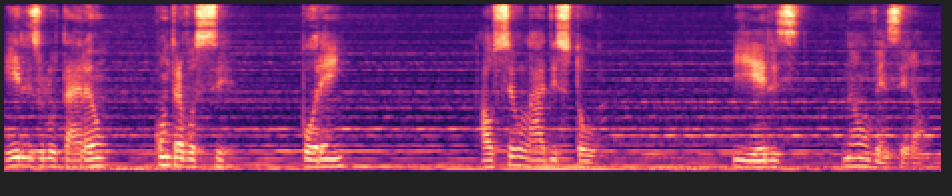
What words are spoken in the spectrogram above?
Eles lutarão contra você, porém, ao seu lado estou, e eles não vencerão.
